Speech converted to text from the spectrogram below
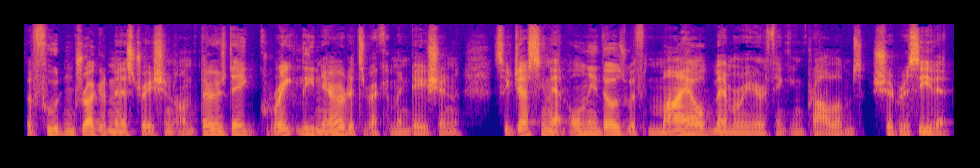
the Food and Drug Administration on Thursday greatly narrowed its recommendation, suggesting that only those with mild memory or thinking problems should receive it.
